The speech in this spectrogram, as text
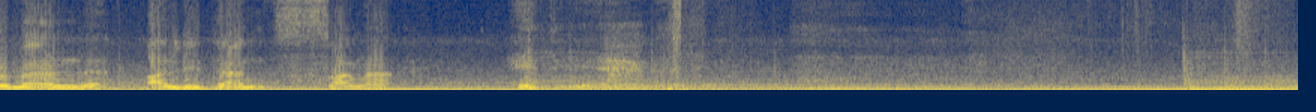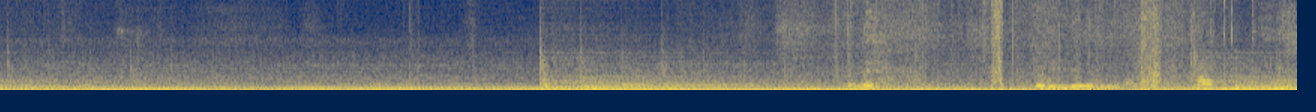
Ömer'le Ali'den sana hediye. Ali. Hadi gidelim buradan.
